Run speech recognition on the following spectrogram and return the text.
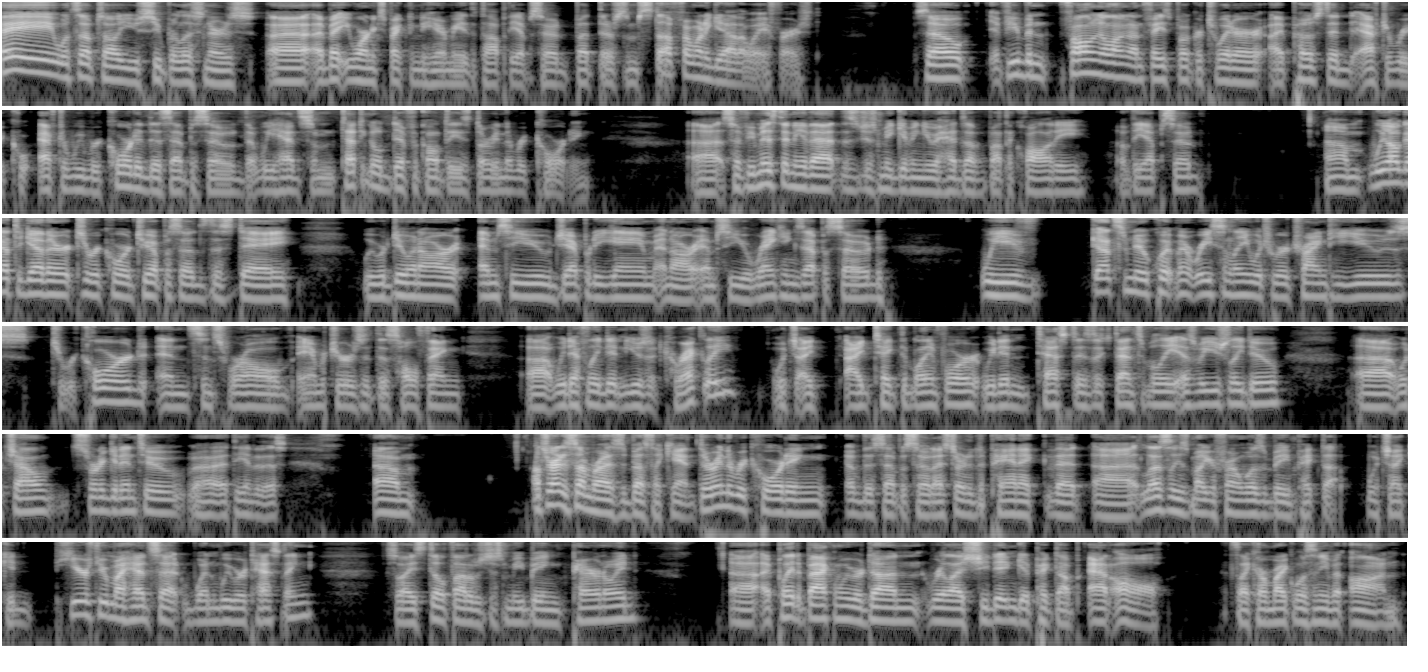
Hey, what's up to all you super listeners? Uh, I bet you weren't expecting to hear me at the top of the episode, but there's some stuff I want to get out of the way first. So, if you've been following along on Facebook or Twitter, I posted after reco- after we recorded this episode that we had some technical difficulties during the recording. Uh, so, if you missed any of that, this is just me giving you a heads up about the quality of the episode. Um, we all got together to record two episodes this day. We were doing our MCU Jeopardy game and our MCU rankings episode. We've got some new equipment recently, which we were trying to use to record. And since we're all amateurs at this whole thing, uh, we definitely didn't use it correctly, which I I take the blame for. We didn't test as extensively as we usually do, uh, which I'll sort of get into uh, at the end of this. Um, I'll try to summarize the best I can. During the recording of this episode, I started to panic that uh, Leslie's microphone wasn't being picked up, which I could hear through my headset when we were testing. So I still thought it was just me being paranoid. Uh, I played it back when we were done, realized she didn't get picked up at all. It's like her mic wasn't even on.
